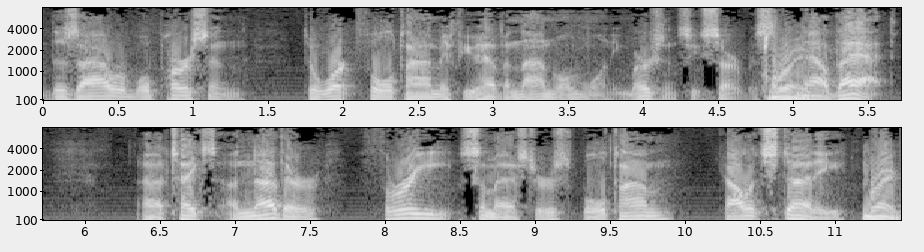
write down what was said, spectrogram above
desirable person to work full-time if you have a 911 emergency service. Right. Now that uh, takes another three semesters, full-time college study, Right.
